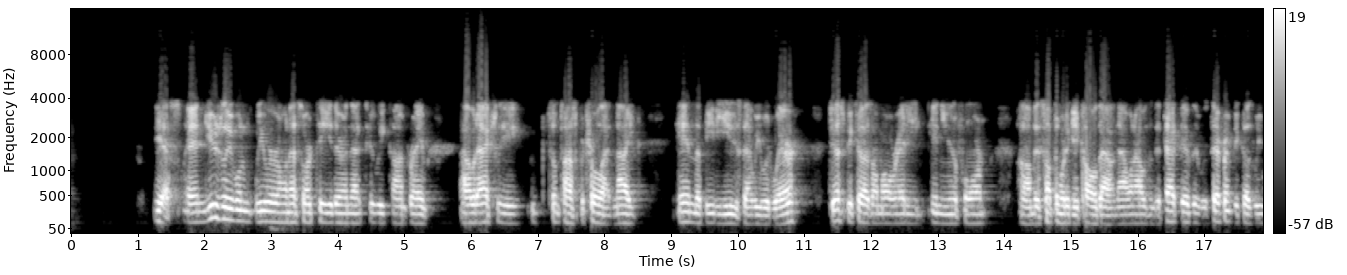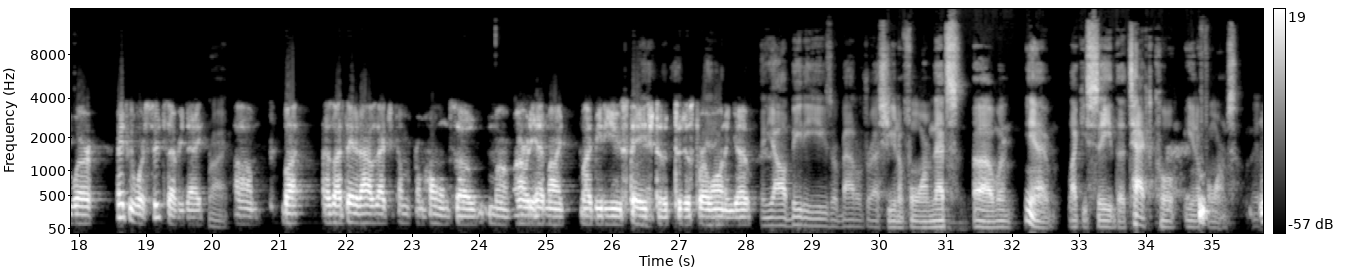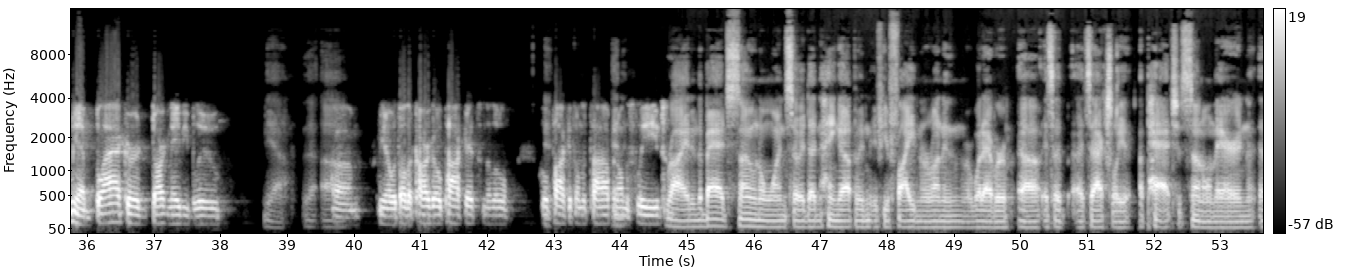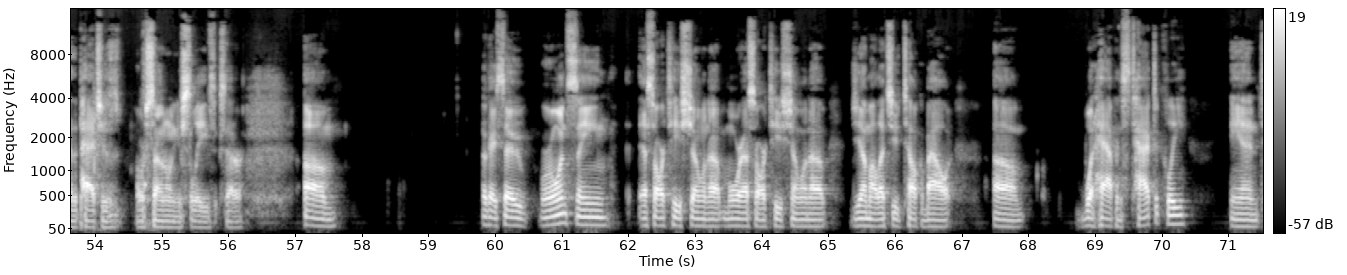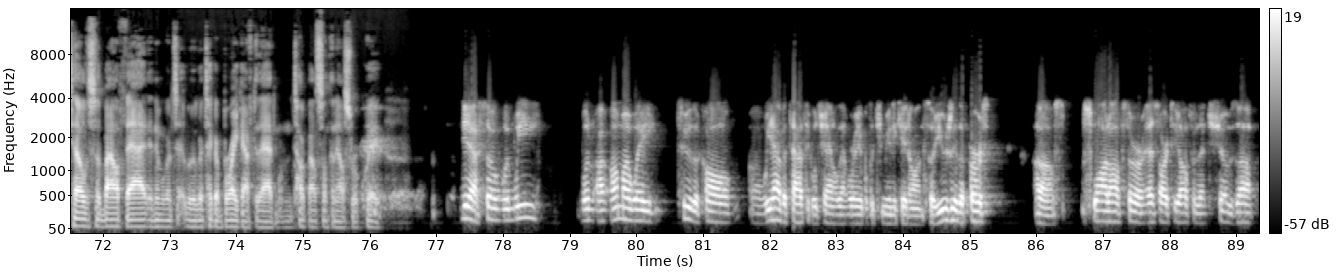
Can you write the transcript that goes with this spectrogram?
Yes, and usually when we were on SRT during that two week time frame, I would actually sometimes patrol at night in the BDUs that we would wear just because I'm already in uniform. Um, if something were to get called out. Now, when I was a detective, it was different because we were basically wore suits every day. Right. Um, but as I stated, I was actually coming from home, so um, I already had my my BDU stage to, to just throw on and go. And y'all BDUs are battle dress uniform. That's uh, when you know, like you see the tactical uniforms. Yeah, black or dark navy blue. Yeah, Uh, Um, you know, with all the cargo pockets and the little little pockets on the top and, And- on the sleeves. Right, and the badge sewn on so it doesn't hang up, and if you're fighting or running or whatever, uh, it's a it's actually a, patch that's sewn on there, and the, the patches are sewn on your sleeves, etc. Um, okay, so we're on scene. SRT showing up, more SRT showing up. Jim, I'll let you talk about um, what happens tactically and tell us about that. And then we're going to, we're going to take a break after that and talk about something else real quick. Yeah. So when we when uh, on my way to the call, uh, we have a tactical channel that we're able to communicate on. So usually the first uh, SWAT officer or SRT officer that shows up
